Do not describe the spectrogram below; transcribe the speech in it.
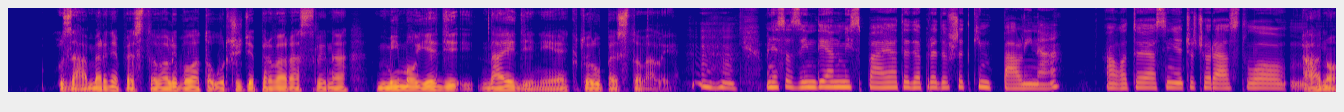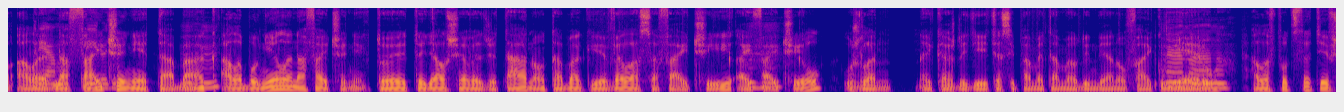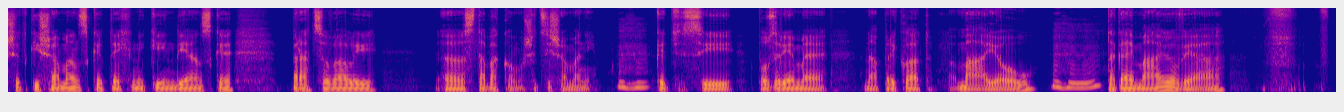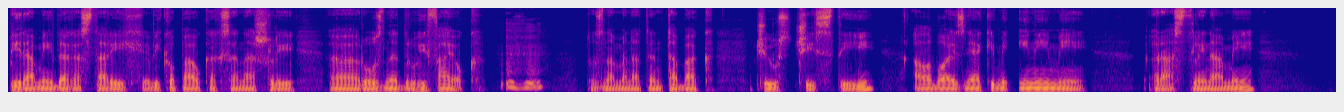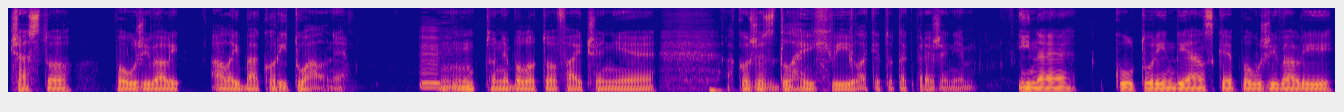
zámerne pestovali, bola to určite prvá rastlina mimo jede, na jedenie, ktorú pestovali. Mm-hmm. Mne sa s indianmi spája teda predovšetkým palina, ale to je asi niečo, čo rástlo Áno, ale na fajčenie tabak, mm-hmm. alebo nielen na fajčenie, to je, to je ďalšia vec, že táno, tabak je veľa sa fajčí, aj mm-hmm. fajčil, už len aj každé dieťa si pamätáme od indiánov fajku mieru. Áno, áno. Ale v podstate všetky šamanské techniky indiánske pracovali s tabakom, všetci šamani. Uh-huh. Keď si pozrieme napríklad májov, uh-huh. tak aj májovia v, v pyramídach a starých vykopávkach sa našli uh, rôzne druhy fajok. Uh-huh. To znamená ten tabak či už čistý, alebo aj s nejakými inými rastlinami často používali ale iba ako rituálne. Mm. Mm, to nebolo to fajčenie akože z dlhej chvíle, keď to tak preženiem. Iné kultúry indiánske používali e,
